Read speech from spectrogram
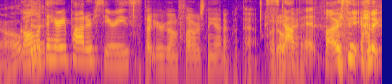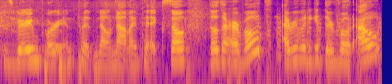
Oh, Going with the Harry Potter series. I thought you were going flowers in the attic with that. But Stop okay. it. Flowers in the Attic is very important, but no, not my pick. So those are our votes. Everybody get their vote out,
